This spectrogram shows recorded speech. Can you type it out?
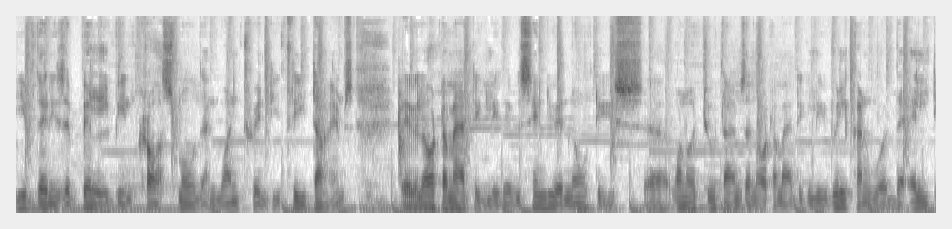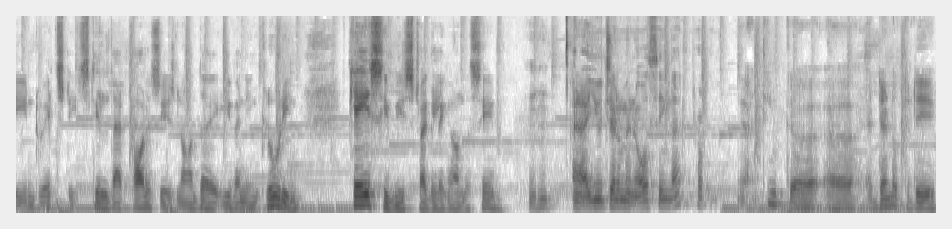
if there is a bill being crossed more than 120 23 times they will automatically they will send you a notice uh, one or two times and automatically will convert the lt into HT still that policy is not there even including KSEB struggling on the same mm-hmm. and are you gentlemen all seeing that problem yeah. i think uh, uh, at the end of the day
